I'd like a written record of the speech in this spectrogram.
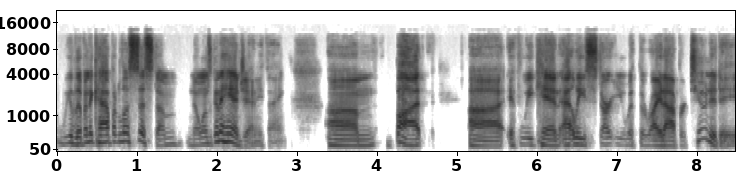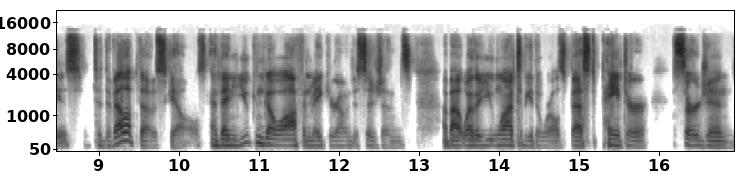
we live in a capitalist system. No one's going to hand you anything. Um, but uh, if we can at least start you with the right opportunities to develop those skills, and then you can go off and make your own decisions about whether you want to be the world's best painter, surgeon,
